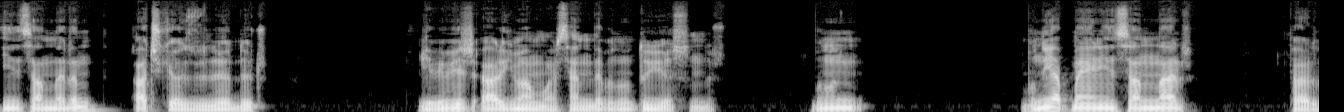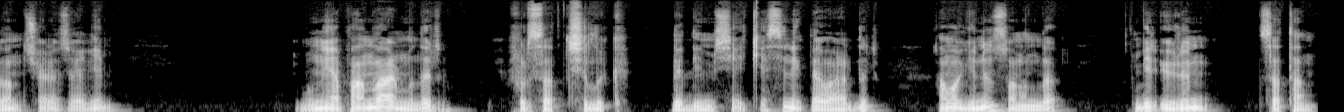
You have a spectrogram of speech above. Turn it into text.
insanların açgözlülüğüdür gibi bir argüman var. Sen de bunu duyuyorsundur. Bunun bunu yapmayan insanlar pardon şöyle söyleyeyim. Bunu yapan var mıdır? Fırsatçılık dediğim şey kesinlikle vardır. Ama günün sonunda bir ürün satan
